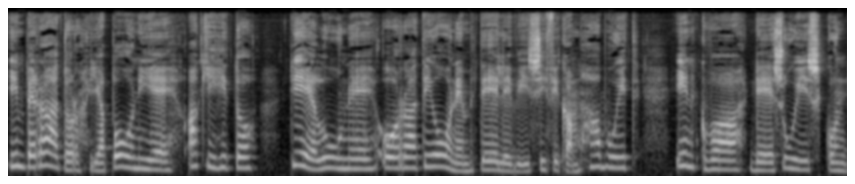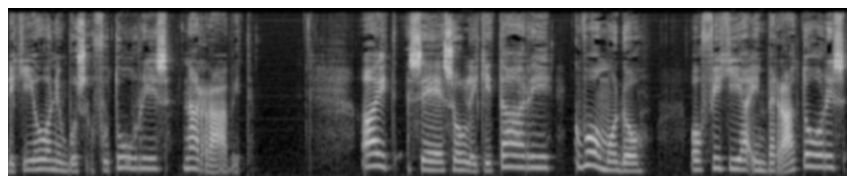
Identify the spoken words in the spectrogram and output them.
Imperator Japonie Akihito Die lune orationem televisificam habuit, in qua de suis conditionibus futuris narravit. Ait se sollicitari quomodo officia imperatoris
